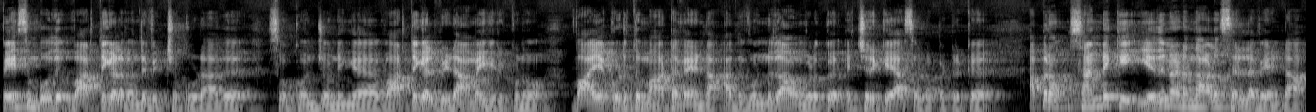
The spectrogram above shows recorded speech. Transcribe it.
பேசும்போது வார்த்தைகளை வந்து விற்றக்கூடாது. ஸோ கொஞ்சம் நீங்கள் வார்த்தைகள் விடாமல் இருக்கணும். வாயை கொடுத்து மாட்ட வேண்டாம். அது ஒன்று தான் உங்களுக்கு எச்சரிக்கையாக சொல்லப்பட்டிருக்கு. அப்புறம் சண்டைக்கு எது நடந்தாலும் செல்ல வேண்டாம்.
